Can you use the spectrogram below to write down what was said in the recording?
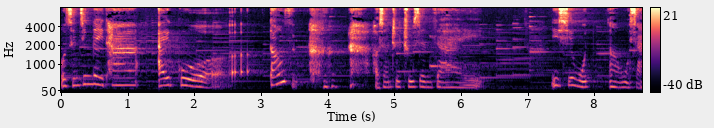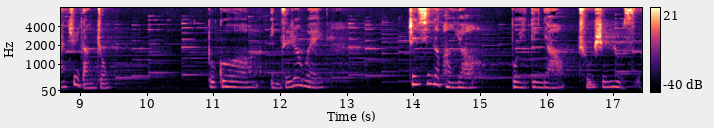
我曾经为他挨过刀子，好像这出现在一些武。嗯，武侠剧当中。不过，影子认为，真心的朋友不一定要出生入死。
